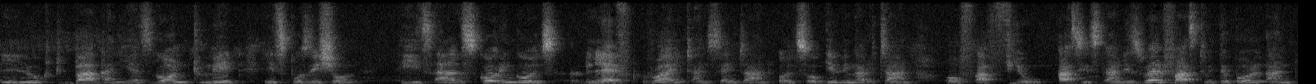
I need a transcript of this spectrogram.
looked back and he has gone to made his position he's uh, scoring goals left right and center and also giving a return of a few assists and is very fast with the ball and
